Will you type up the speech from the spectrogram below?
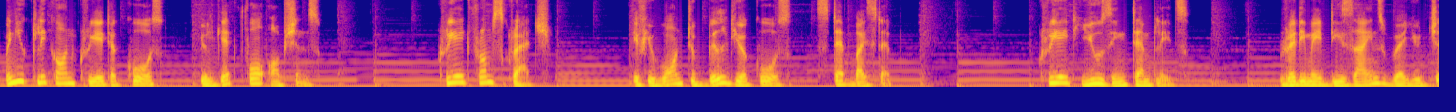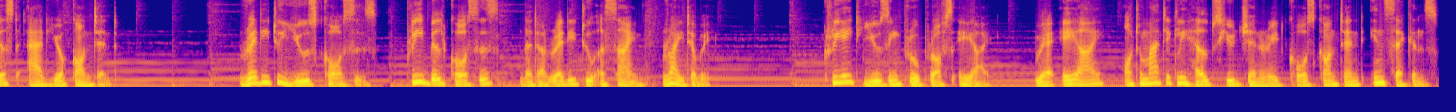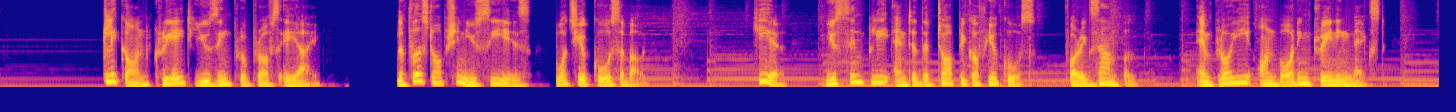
When you click on Create a course, you'll get four options. Create from scratch. If you want to build your course step by step. Create using templates. Ready-made designs where you just add your content. Ready-to-use courses. Pre-built courses that are ready to assign right away. Create using ProProfs AI, where AI automatically helps you generate course content in seconds. Click on Create using ProProfs AI. The first option you see is What's your course about? Here, you simply enter the topic of your course. For example, Employee Onboarding Training next.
